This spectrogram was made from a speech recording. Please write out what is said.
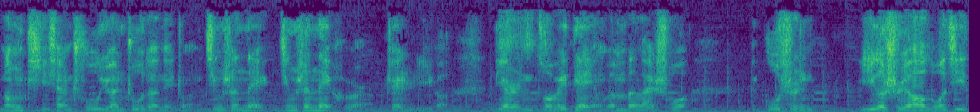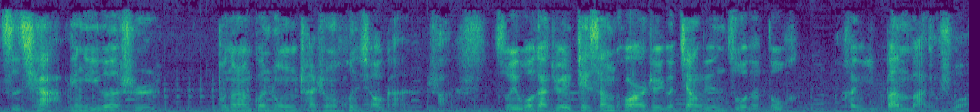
能体现出原著的那种精神内精神内核，这是一个。第二，你作为电影文本来说。你故事，一个是要逻辑自洽，另一个是不能让观众产生混淆感，是吧？所以我感觉这三块儿这个降临做的都很一般吧，就说，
